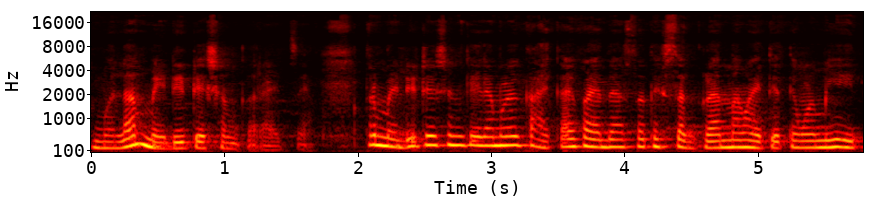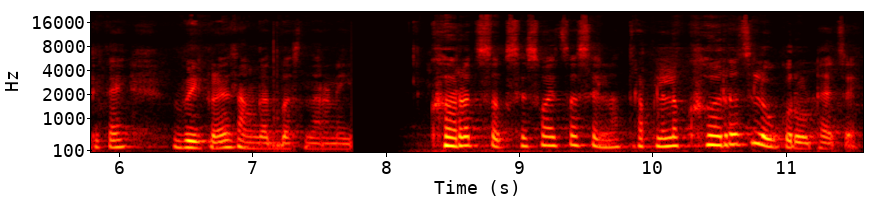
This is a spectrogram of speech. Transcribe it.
तुम्हाला मेडिटेशन करायचं आहे तर मेडिटेशन केल्यामुळे काय काय फायदे असतात हे सगळ्यांना माहिती आहे त्यामुळे मी इथे काही वेगळं सांगत बसणार नाही. खरंच सक्सेस व्हायचं असेल ना तर आपल्याला खरंच लवकर उठायचं आहे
